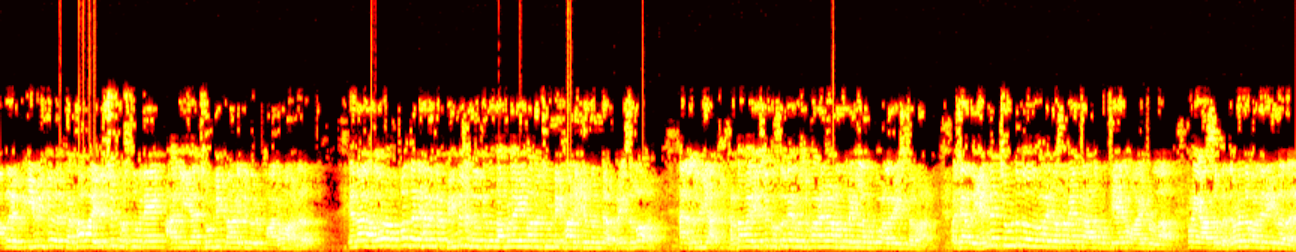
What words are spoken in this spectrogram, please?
അപ്പൊ ഇത് കർത്താവ് യേശു ക്രിസ്തുവിനെ അല്ലിയ ചൂണ്ടിക്കാണിക്കുന്ന ഒരു ഭാഗമാണ്. എന്നാൽ അതോടൊപ്പം തന്നെ അതിന്റെ പിന്നിൽ നിൽക്കുന്ന നമ്മളെയും അത് ചൂണ്ടിക്കാണിക്കുന്നുണ്ട്. പ്രൈസ് ലോൺ അല്ലിയ കർത്താവ് യേശു ക്രിസ്തുവിനെ കുറിച്ച് പറയാനാണെന്നുണ്ടെങ്കിൽ നമുക്ക് വളരെ ഇഷ്ടമാണ്. പക്ഷെ അത് എന്നെ ചൂണ്ടുന്നു എന്ന് പറയുന്ന സമയത്താണ് പ്രത്യേകമായിട്ടുള്ള പ്രയാസം എന്താ പറഞ്ഞിരിക്കുന്നത്?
